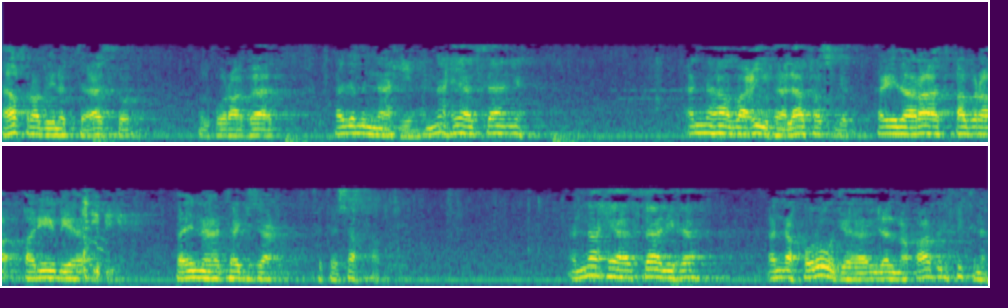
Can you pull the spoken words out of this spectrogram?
وأقرب إلى التأثر بالخرافات. هذا من ناحية. الناحية الثانية أنها ضعيفة لا تصبر. فإذا رأت قبر قريبها فإنها تجزع تتسخط. الناحية الثالثة أن خروجها إلى المقابر فتنة.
